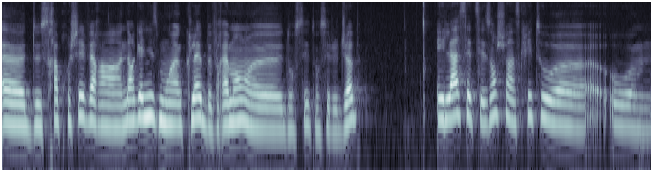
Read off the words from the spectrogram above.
euh, de se rapprocher vers un organisme ou un club vraiment euh, dont c'est le job. Et là, cette saison, je suis inscrite au, euh, euh,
